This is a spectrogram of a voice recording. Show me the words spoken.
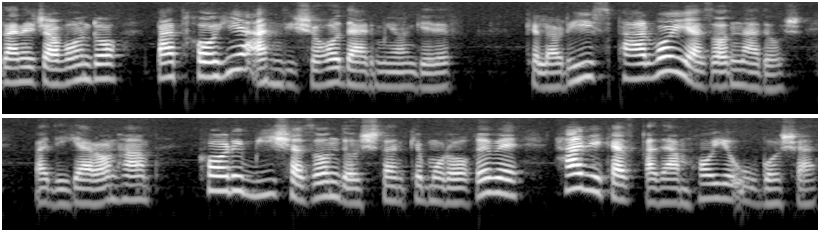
زن جوان را بدخواهی اندیشه ها در میان گرفت. کلاریس پروایی از آن نداشت و دیگران هم کار بیش از آن داشتند که مراقب هر یک از قدم های او باشند.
